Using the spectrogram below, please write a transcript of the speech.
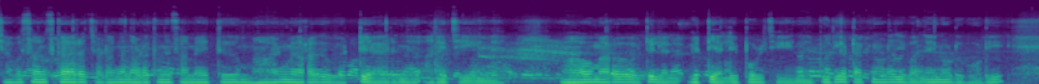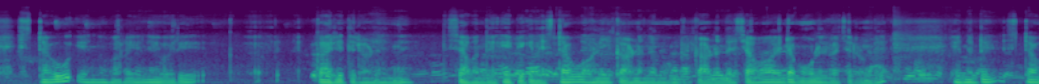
ശവസംസ്കാര ചടങ്ങ് നടക്കുന്ന സമയത്ത് മാൻമിറക് വെട്ടിയായിരുന്നു അത് ചെയ്യുന്നത്. മാവ് മറവ് വെട്ടില്ല വെട്ടിയല്ല ഇപ്പോൾ ചെയ്യുന്നത്. പുതിയ ടെക്നോളജി വന്നതിനോടുകൂടി സ്റ്റൗ എന്ന് പറയുന്ന ഒരു കാര്യത്തിലാണ് ഇന്ന് ശവം ദഹിപ്പിക്കുന്നത് സ്റ്റൗ ആണ് ഈ കാണുന്ന മുമ്പിൽ കാണുന്നത്. ശവം അതിന്റെ മുകളിൽ വെച്ചിട്ടുണ്ട്. എന്നിട്ട് സ്റ്റൗ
